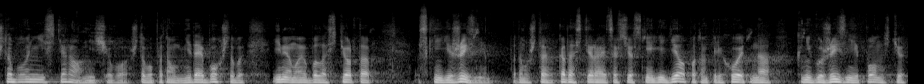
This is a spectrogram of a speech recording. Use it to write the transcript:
чтобы он не стирал ничего, чтобы потом, не дай Бог, чтобы имя мое было стерто с книги жизни. Потому что когда стирается все с книги дел, потом переходит на книгу жизни, и полностью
